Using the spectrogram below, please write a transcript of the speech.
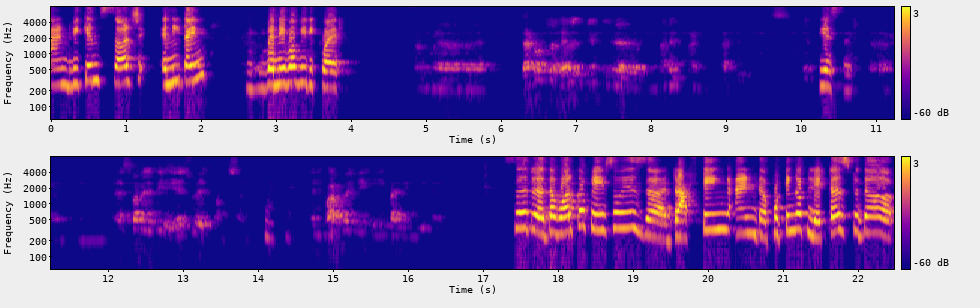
and we can search anytime whenever we require And uh, that also helps in uh, management activities. Okay? yes sir Um, as far as the ASO is concerned, in what way the e-filing will help? Sir, the work of ASO is uh, drafting and uh, putting up letters to the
